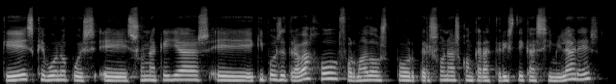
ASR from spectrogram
que es que bueno, pues, eh, son aquellos eh, equipos de trabajo formados por personas con características similares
